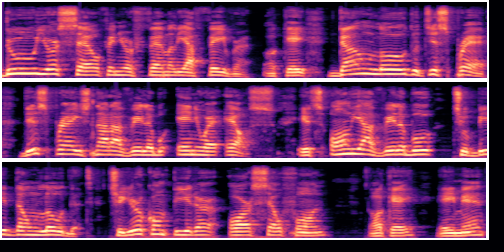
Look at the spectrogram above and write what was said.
do yourself and your family a favor okay download this prayer this prayer is not available anywhere else it's only available to be downloaded to your computer or cell phone. Okay, amen.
